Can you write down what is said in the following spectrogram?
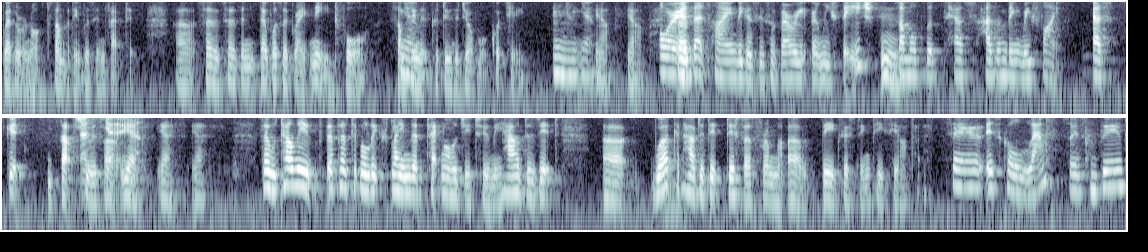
whether or not somebody was infected. Uh, so so then there was a great need for something Yeah. that could do the job more quickly. Mm, yeah. Yeah, yeah. Or So- at that time, because it's a very early stage, Mm. some of the tests hasn't been refined as good. That's true As- as well. yeah, yeah. yes, yes, yes. So tell me, first of all, explain the technology to me. How did it uh, work and how did it differ from uh, the existing PCR tests? So it's called LAMP. So it's loop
